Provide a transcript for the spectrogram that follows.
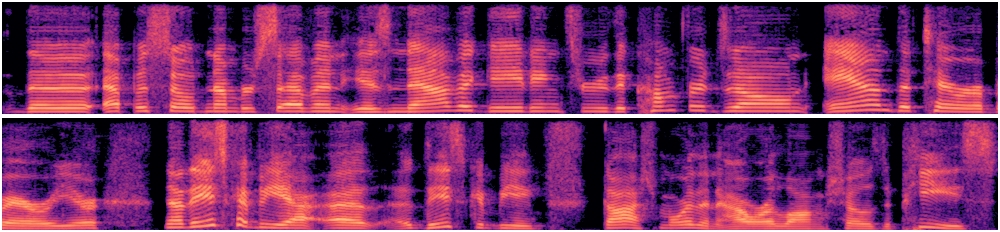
the episode number seven is navigating through the comfort zone and the terror barrier. Now these could be, uh, uh, these could be, gosh, more than hour long shows a piece.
